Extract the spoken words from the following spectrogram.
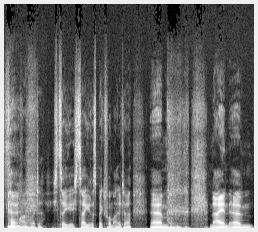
Formal heute. Ich zeige, ich zeige Respekt vorm Alter. Ähm, nein, ähm,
